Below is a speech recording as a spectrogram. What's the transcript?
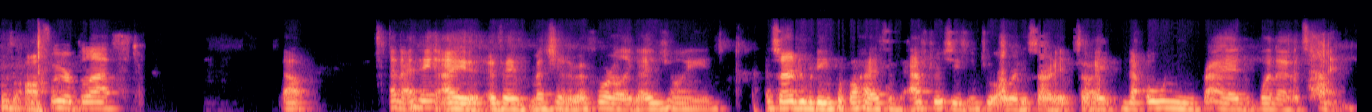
It was awesome. We were blessed. Yeah. And I think I, as I mentioned it before, like I joined, I started reading Purple Hyacinth after season two already started. So I only read one at a time.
